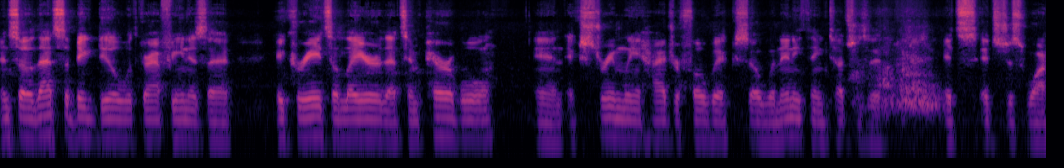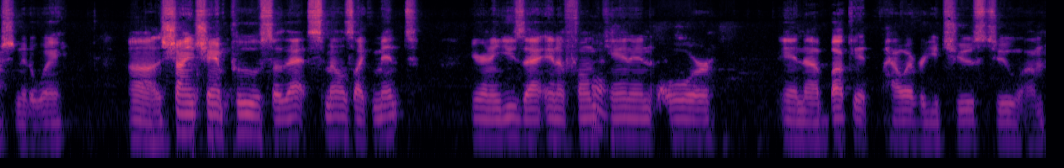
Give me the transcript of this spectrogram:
And so that's the big deal with graphene is that it creates a layer that's impermeable and extremely hydrophobic so when anything touches it it's it's just washing it away uh, the shine shampoo so that smells like mint you're going to use that in a foam Nice. cannon or in a bucket, however you choose to um,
